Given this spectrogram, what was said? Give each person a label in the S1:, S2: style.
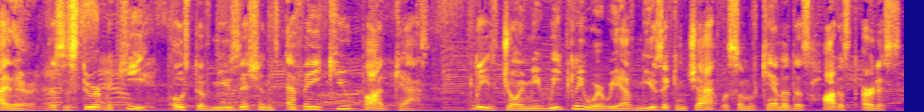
S1: Hi there, this is Stuart McKee, host of Musicians FAQ podcast. Please join me weekly where we have music and chat with some of Canada's hottest artists.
